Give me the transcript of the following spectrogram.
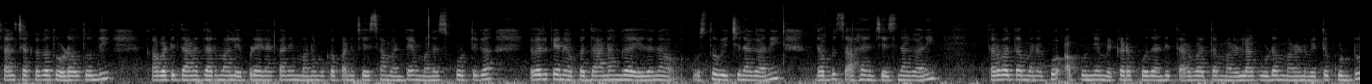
చాలా చక్కగా తోడవుతుంది. కాబట్టి దాన ధర్మాలు ఎప్పుడైనా కానీ మనం ఒక పని చేసామంటే మనస్ఫూర్తిగా ఎవరికైనా ఒక దానంగా ఏదైనా వస్తువు ఇచ్చినా కానీ డబ్బు సహాయం చేసినా కానీ తర్వాత మనకు ఆ పుణ్యం ఎక్కడ పోదండి? తర్వాత మరలా కూడా మనల్ని వెతుక్కుంటూ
